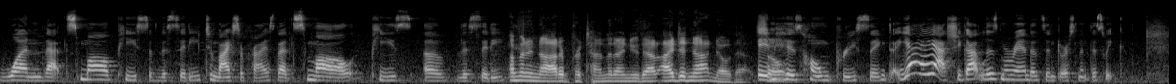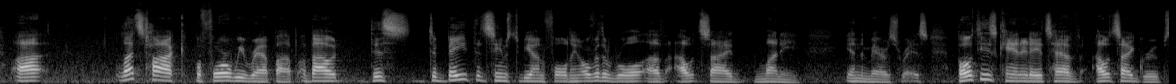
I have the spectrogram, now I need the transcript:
won that small piece of the city, to my surprise, that small piece of the city. I'm going to nod and pretend that I knew that. I did not know that. In so. his home precinct. Yeah, yeah, yeah. She got Liz Miranda's endorsement this week. Uh, let's talk, before we wrap up, about this debate that seems to be unfolding over the role of outside money in the mayor's race. Both these candidates have outside groups,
